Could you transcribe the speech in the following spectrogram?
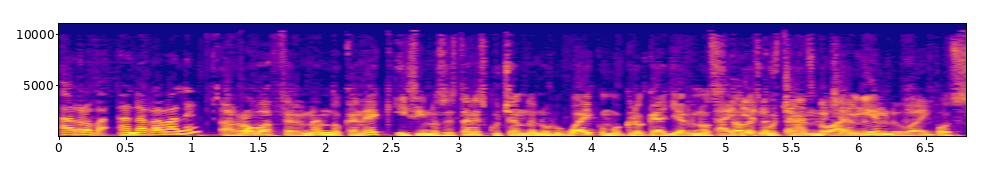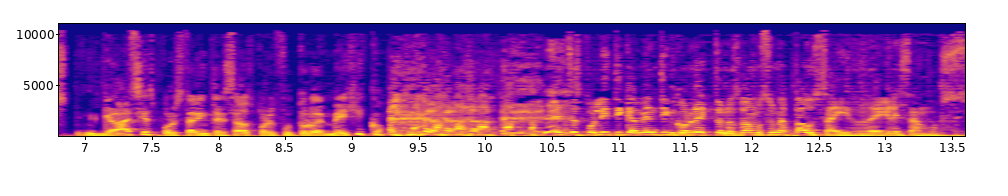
Arroba Ana Ravale. Arroba Fernando Canec. Y si nos están escuchando en Uruguay, como creo que ayer nos Ayer estaba nos escuchando, escuchando en alguien, Uruguay. pues gracias por estar interesados por el futuro de México. Esto es políticamente incorrecto. Nos vamos a una pausa y regresamos.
